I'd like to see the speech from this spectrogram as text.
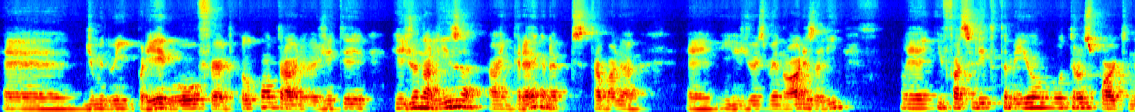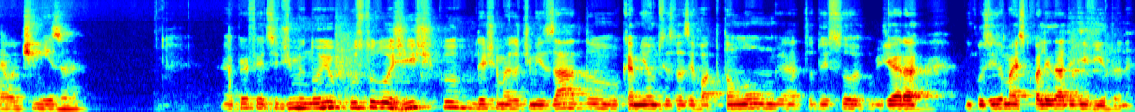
é, diminuir emprego ou oferta. Pelo contrário, a gente regionaliza a entrega, né, porque se trabalha é, em regiões menores ali, é, e facilita também o, o, transporte, né, otimiza, né. É perfeito. Se diminui o custo logístico, deixa mais otimizado, o caminhão não precisa fazer rota tão longa, tudo isso gera, inclusive, mais qualidade de vida, né?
